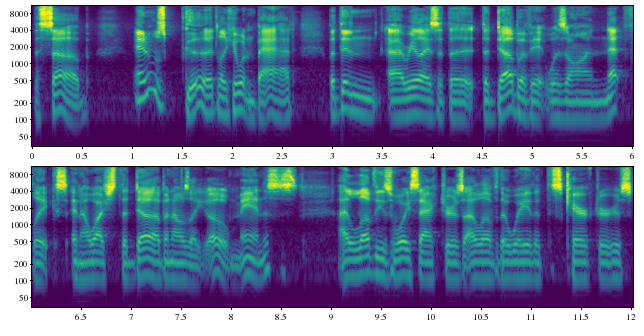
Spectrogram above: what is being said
the sub, and it was good. Like it wasn't bad. But then I realized that the the dub of it was on Netflix, and I watched the dub, and I was like, oh man, this is. I love these voice actors. I love the way that this character is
